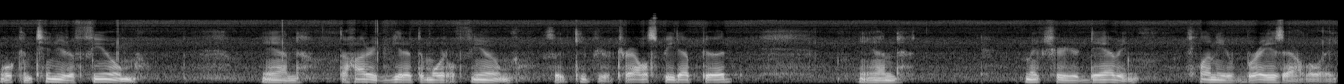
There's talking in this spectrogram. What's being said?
will continue to fume, and the hotter you get it, the more it'll fume. So keep your travel speed up good, and make sure you're dabbing plenty of braze alloy.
